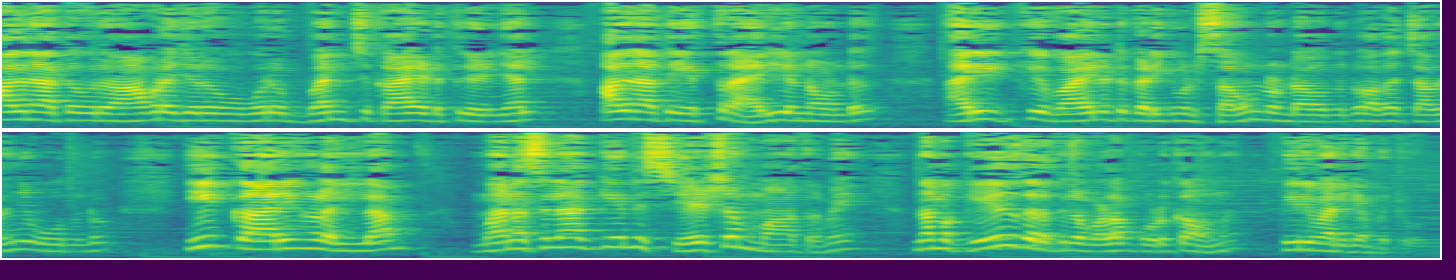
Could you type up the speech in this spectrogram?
അതിനകത്ത് ഒരു ആവറേജ് ഒരു ഒരു ബഞ്ച് കായ എടുത്തു കഴിഞ്ഞാൽ അതിനകത്ത് എത്ര അരി എണ്ണമുണ്ട് അരിക്ക് വയലിട്ട് കടിക്കുമ്പോൾ സൗണ്ട് ഉണ്ടാകുന്നുണ്ടോ അത് ചതഞ്ഞു പോകുന്നുണ്ടോ ഈ കാര്യങ്ങളെല്ലാം മനസ്സിലാക്കിയതിന് ശേഷം മാത്രമേ നമുക്ക് ഏത് തരത്തിലുള്ള വളം കൊടുക്കാമെന്ന് തീരുമാനിക്കാൻ പറ്റുള്ളൂ.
